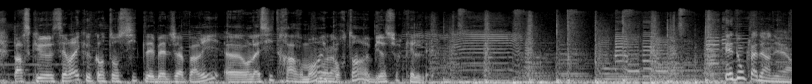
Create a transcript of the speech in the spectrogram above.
Parce que c'est vrai que quand on cite les Belges à Paris, euh, on la cite rarement Voilà. et pourtant, bien sûr qu'elle l'est. Et donc la dernière.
